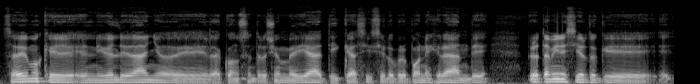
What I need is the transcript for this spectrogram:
Sabemos que el nivel de daño de la concentración mediática, si se lo propone, es grande, pero también es cierto que eh,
